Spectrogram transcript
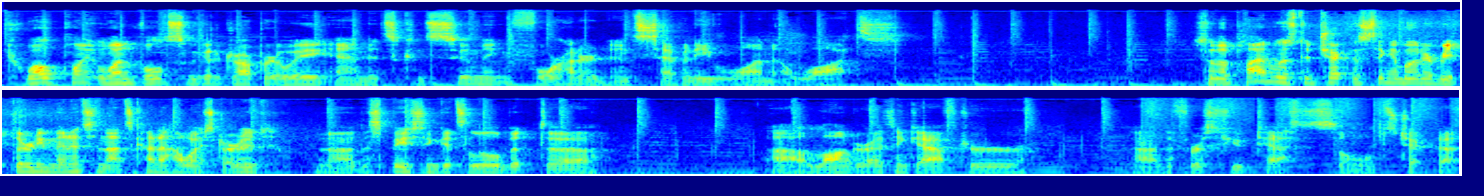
12.1 volts, we got a drop right away and it's consuming 471 watts. So the plan was to check this thing about every 30 minutes and that's kind of how I started. Uh, the spacing gets a little bit uh, uh, longer, I think, after uh, the first few tests. So let's check that.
